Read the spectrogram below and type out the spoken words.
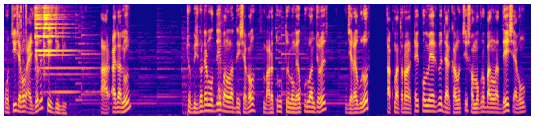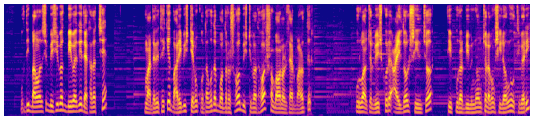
পঁচিশ এবং আইজলে তেইশ ডিগ্রি। আর আগামী চব্বিশ ঘণ্টার মধ্যেই বাংলাদেশ এবং ভারতের উত্তরবঙ্গ এবং পূর্বাঞ্চলের জেলাগুলোর তাপমাত্রা অনেকটাই কমে আসবে, যার কারণ হচ্ছে সমগ্র বাংলাদেশ এবং অতি বাংলাদেশের বেশিরভাগ বিভাগেই দেখা যাচ্ছে মাঝারি থেকে ভারী বৃষ্টি এবং কোথাও কোথাও বদ্রসহ বৃষ্টিপাত হওয়ার সম্ভাবনা রয়েছে আর ভারতের পূর্বাঞ্চল, বিশেষ করে আইজল, শিলচর, ত্রিপুরার বিভিন্ন অঞ্চল এবং শিলংয়ে অতিবারী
